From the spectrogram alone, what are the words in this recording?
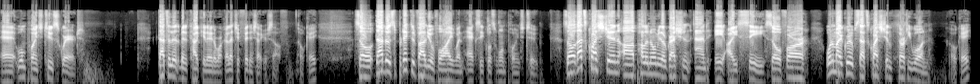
uh, 1.2 squared. That's a little bit of calculator work. I'll let you finish that yourself. Okay. So that is the predicted value of y when x equals 1.2. So that's question of polynomial regression and AIC. So for one of my groups, that's question 31. Okay.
